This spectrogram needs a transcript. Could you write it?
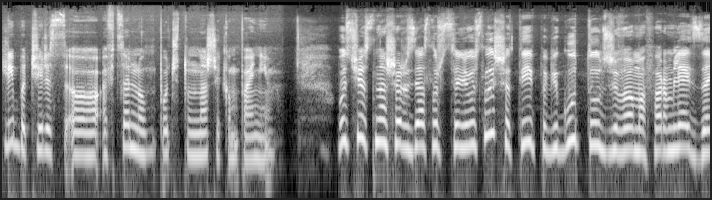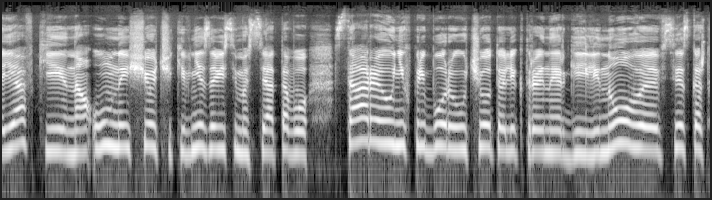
либо через э, официальную почту нашей компании. Вот сейчас наши радиослушатели услышат и побегут тут же вам оформлять заявки на умные счетчики, вне зависимости от того, старые у них приборы учета электроэнергии или новые. Все скажут,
